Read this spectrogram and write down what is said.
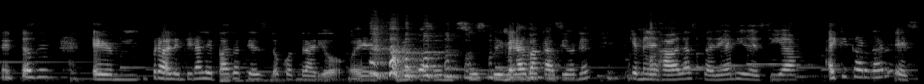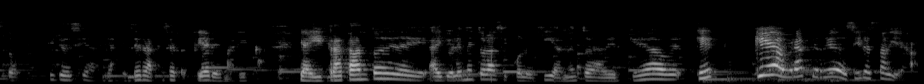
Entonces, em, pero a Valentina le pasa que es lo contrario. Eh, me pasó en sus primeras vacaciones que me dejaba las tareas y decía, hay que cargar esto. Y yo decía, ¿y a qué será que se refiere, marica? Y ahí tratando de, ahí yo le meto la psicología, ¿no? Entonces, a ver, ¿qué, hab- qué, habrá querido decir esta vieja?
